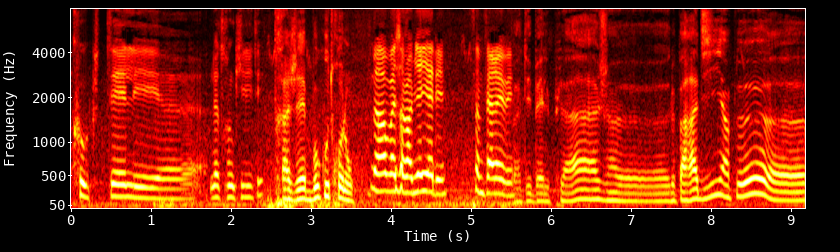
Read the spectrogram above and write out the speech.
cocktails et euh, la tranquillité? Trajet beaucoup trop long. Non, moi j'aimerais bien y aller. Ça me fait rêver. Bah, des belles plages, euh, le paradis un peu, euh,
